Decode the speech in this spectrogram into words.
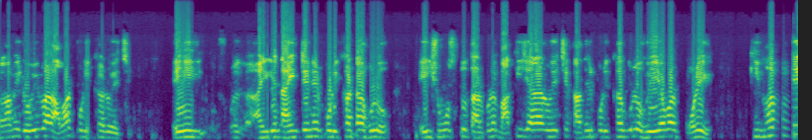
আগামী রবিবার আবার পরীক্ষা রয়েছে, এই নাইন টেন এর পরীক্ষাটা হলো, এই সমস্ত তারপরে বাকি যারা রয়েছে তাদের পরীক্ষাগুলো হয়ে যাওয়ার পরে কীভাবে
